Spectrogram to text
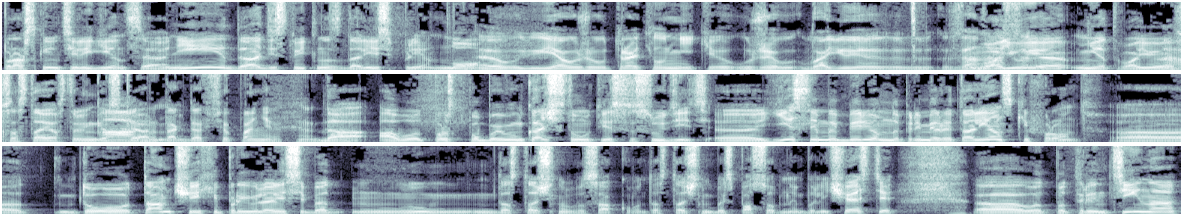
пражская интеллигенция, они, да, действительно сдались в плен. Но... Э, я уже утратил нить, уже воюя за нас? Воюя, нет, воюя а. в составе австро-венгерской а, армии. Ну, тогда все понятно. Да. да, а вот просто по боевым качествам, вот если судить, если мы берем, например, итальянский фронт, то там чехи проявляли себя ну, достаточно высоко, достаточно боеспособные были части. Э, вот по Трентино,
